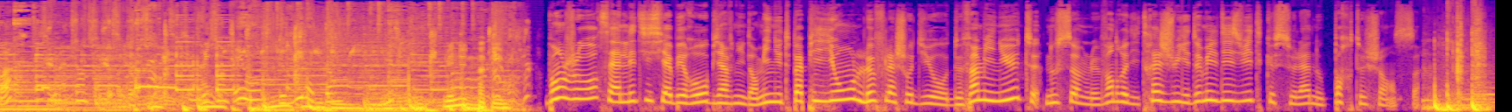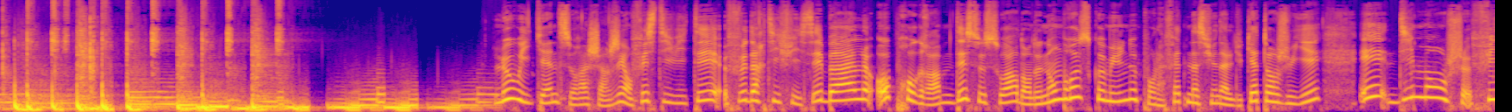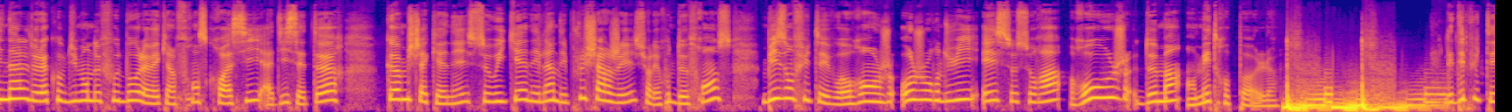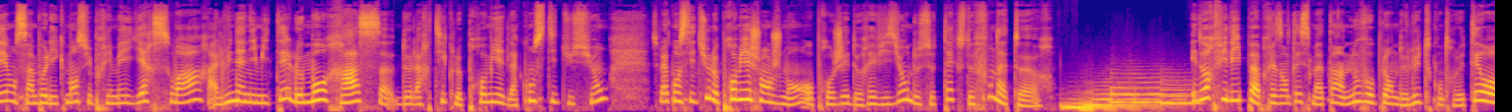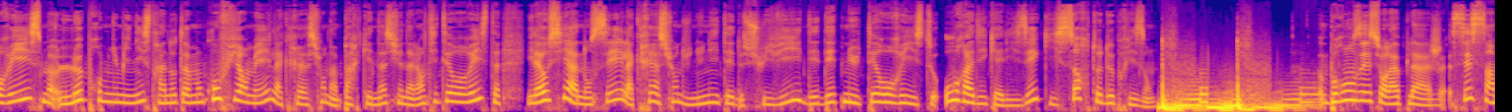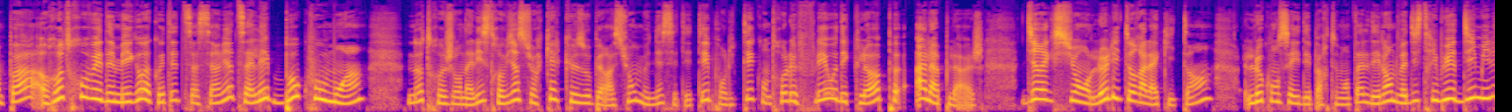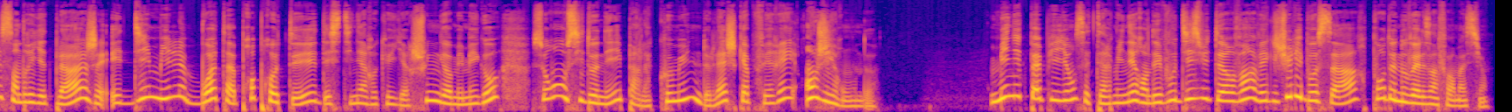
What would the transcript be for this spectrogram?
Quoi Ce matin, tu Eh oh, debout là-dedans. Minute Papillon. Bonjour, c'est Anne-Laetitia Béraud. Bienvenue dans Minute Papillon, le flash audio de 20 minutes. Nous sommes le vendredi 13 juillet 2018. Que cela nous porte chance. Week-end sera chargé en festivités, feux d'artifice et balles au programme dès ce soir dans de nombreuses communes pour la fête nationale du 14 juillet et dimanche, finale de la Coupe du Monde de football avec un France-Croatie à 17h. Comme chaque année, ce week-end est l'un des plus chargés sur les routes de France. Bison futé voit orange aujourd'hui et ce sera rouge demain en métropole. Les députés ont symboliquement supprimé hier soir, à l'unanimité, le mot race de l'article 1er de la Constitution. Cela constitue le premier changement au projet de révision de ce texte fondateur. Édouard Philippe a présenté ce matin un nouveau plan de lutte contre le terrorisme. Le Premier ministre a notamment confirmé la création d'un parquet national antiterroriste. Il a aussi annoncé la création d'une unité de suivi des détenus terroristes ou radicalisés qui sortent de prison. Bronzer sur la plage, c'est sympa. Retrouver des mégots à côté de sa serviette, ça l'est beaucoup moins. Notre journaliste revient sur quelques opérations menées cet été pour lutter contre le fléau des clopes à la plage. Direction le littoral aquitain. Le conseil départemental des Landes va distribuer 10 000 cendriers de plage et 10 000 boîtes à propreté destinées à recueillir chewing-gum et mégots seront aussi données par la commune de Lège-Cap-Ferré en Gironde. Minute Papillon, c'est terminé. Rendez-vous 18h20 avec Julie Bossard pour de nouvelles informations.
